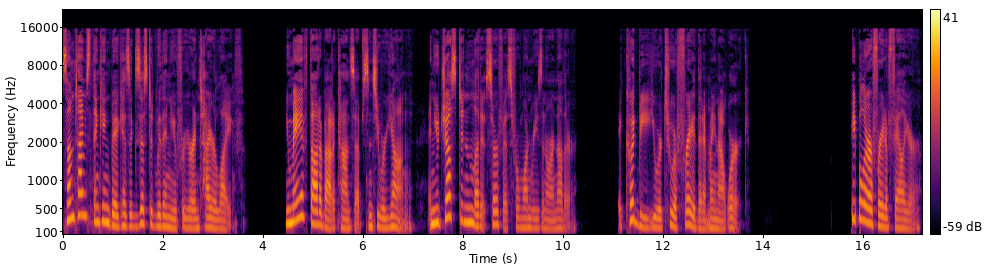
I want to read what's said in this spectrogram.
Sometimes thinking big has existed within you for your entire life. You may have thought about a concept since you were young, and you just didn't let it surface for one reason or another. It could be you were too afraid that it may not work. People are afraid of failure,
